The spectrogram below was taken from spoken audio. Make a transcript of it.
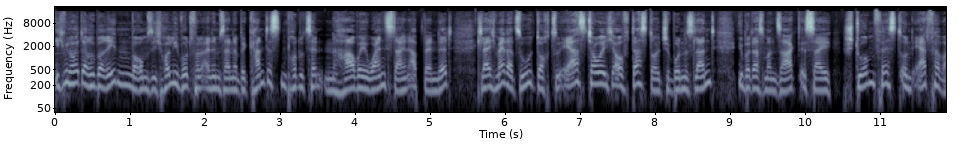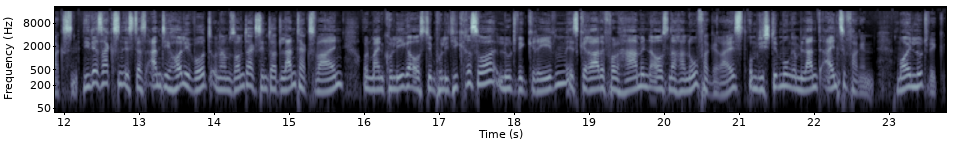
Ich will heute darüber reden, warum sich Hollywood von einem seiner bekanntesten Produzenten Harvey Weinstein abwendet. Gleich mehr dazu, doch zuerst schaue ich auf das deutsche Bundesland, über das man sagt, es sei sturmfest und erdverwachsen. Niedersachsen ist das Anti-Hollywood und am Sonntag sind dort Landtagswahlen und mein Kollege aus dem Politikressort, Ludwig Greven, ist gerade von Hameln aus nach Hannover gereist, um die Stimmung im Land einzufangen. Moin Ludwig.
